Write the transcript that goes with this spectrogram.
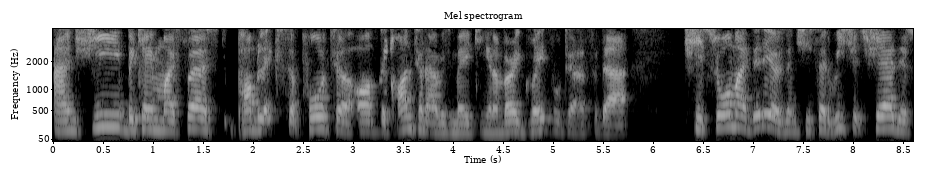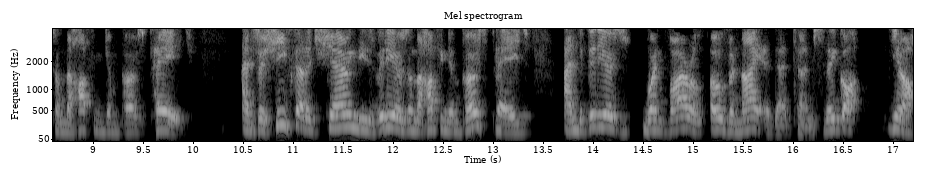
And she became my first public supporter of the content I was making. And I'm very grateful to her for that. She saw my videos and she said, we should share this on the Huffington Post page. And so she started sharing these videos on the Huffington Post page. And the videos went viral overnight at that time. So they got, you know,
